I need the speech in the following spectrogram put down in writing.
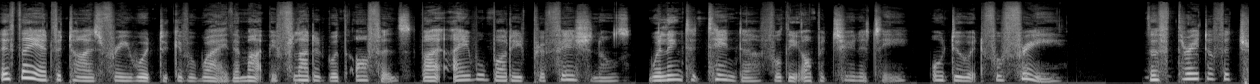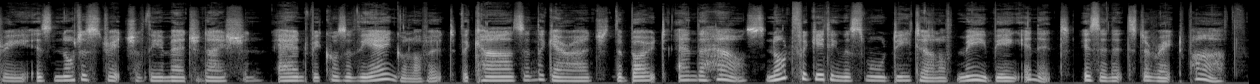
If they advertised free wood to give away, they might be flooded with offers by able bodied professionals willing to tender for the opportunity or do it for free. The threat of a tree is not a stretch of the imagination, and because of the angle of it, the cars and the garage, the boat, and the house, not forgetting the small detail of me being in it, is in its direct path.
